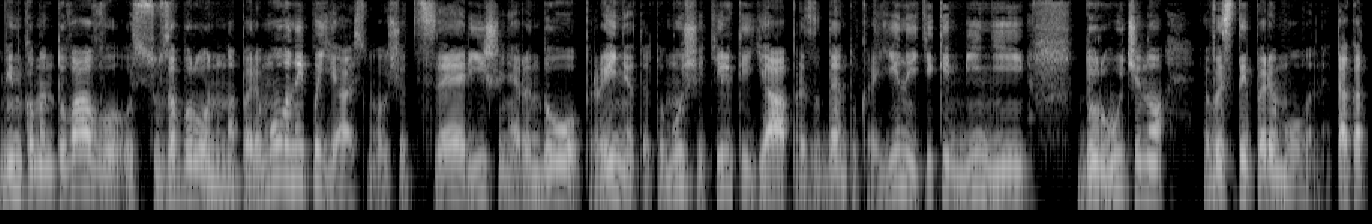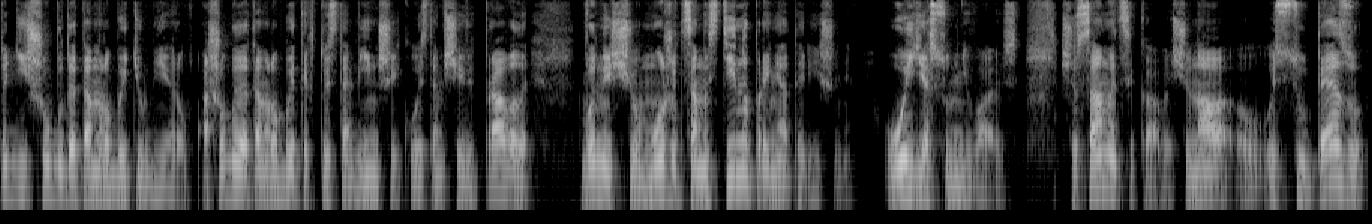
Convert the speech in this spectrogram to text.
Він коментував ось цю заборону на перемовини і пояснював, що це рішення РНБО прийняте, тому що тільки я, президент України, і тільки мені доручено вести перемовини. Так, а тоді що буде там робити Умєров? А що буде там робити хтось там інший, когось там ще відправили? Вони що, можуть самостійно прийняти рішення? Ой, я сумніваюся. Що саме цікаве, що на ось цю тезу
